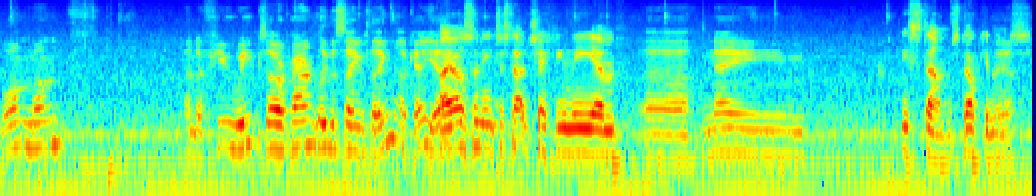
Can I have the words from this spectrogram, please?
One month and a few weeks are apparently the same thing. Okay, yeah. I also need to start checking the um, uh, name. these stamps, documents.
